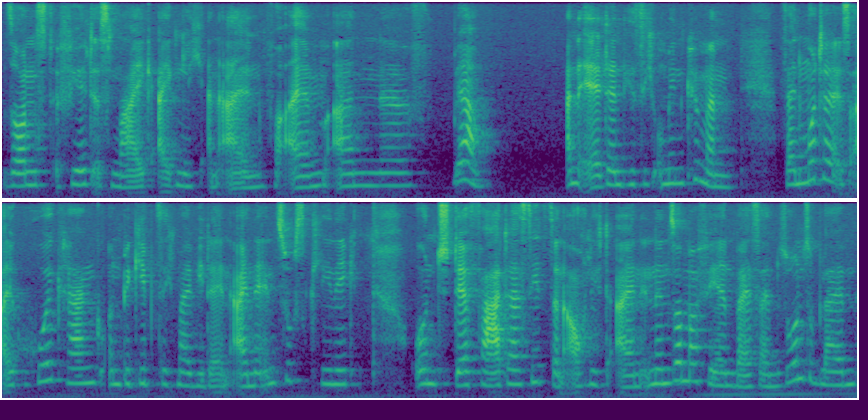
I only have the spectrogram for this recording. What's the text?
sonst fehlt es Mike eigentlich an allen, vor allem an, äh, ja, an Eltern, die sich um ihn kümmern. Seine Mutter ist alkoholkrank und begibt sich mal wieder in eine Entzugsklinik und der Vater sieht es dann auch nicht ein, in den Sommerferien bei seinem Sohn zu bleiben,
